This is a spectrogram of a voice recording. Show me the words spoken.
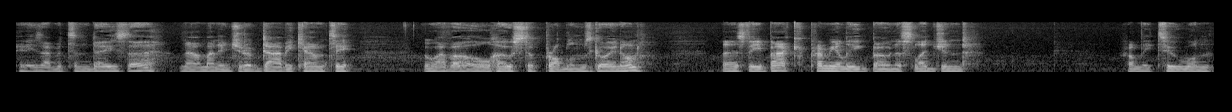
in his Everton days there, now manager of Derby County, who have a whole host of problems going on. There's the back Premier League bonus legend from the 2-1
